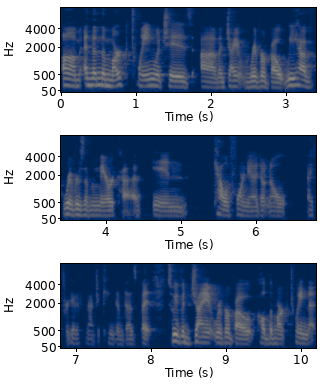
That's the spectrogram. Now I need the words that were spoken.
Um, and then the Mark Twain, which is um, a giant riverboat. We have Rivers of America in California. I don't know. I forget if Magic Kingdom does, but so we have a giant riverboat called the Mark Twain that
